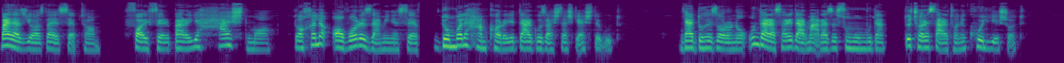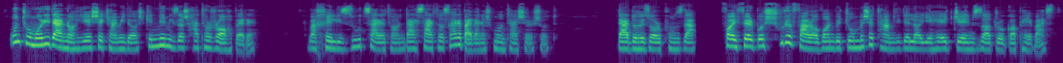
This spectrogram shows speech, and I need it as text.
بعد از 11 سپتامبر فایفر برای هشت ماه داخل آوار زمین صفر دنبال همکارای درگذشتش گشته بود. در 2009 اون در اثر در معرض سموم بودن دچار سرطان کلیه شد. اون توموری در ناحیه شکمی داشت که نمیگذاش حتی راه بره و خیلی زود سرطان در سرتاسر سر بدنش منتشر شد. در 2015 فایفر با شور فراوان به جنبش تمدید لایحه جیمز زادروگا پیوست.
